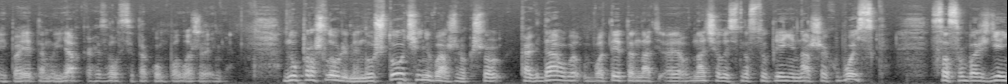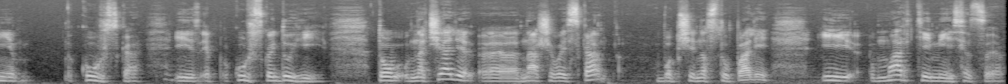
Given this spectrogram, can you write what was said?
и поэтому я оказался в таком положении. Ну, прошло время. Но что очень важно, что когда вот это э, началось наступление наших войск с освобождением Курска и э, Курской дуги, то вначале э, наши войска вообще наступали, и в марте месяце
